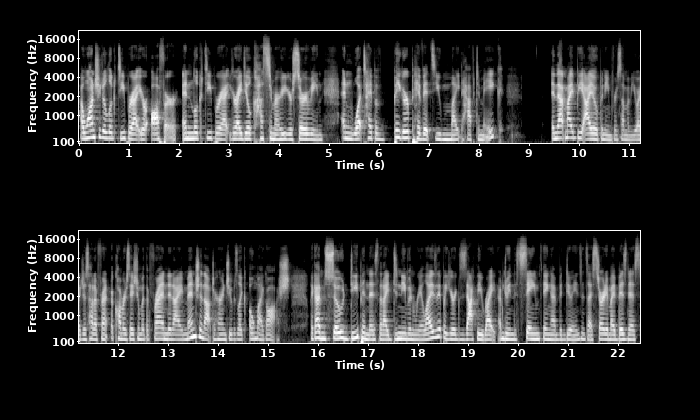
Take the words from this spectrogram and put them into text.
I want you to look deeper at your offer and look deeper at your ideal customer who you're serving and what type of bigger pivots you might have to make and that might be eye opening for some of you. I just had a, friend, a conversation with a friend and I mentioned that to her, and she was like, Oh my gosh, like I'm so deep in this that I didn't even realize it. But you're exactly right. I'm doing the same thing I've been doing since I started my business,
